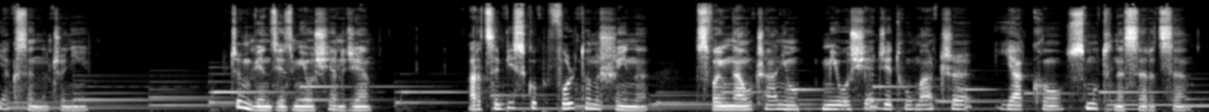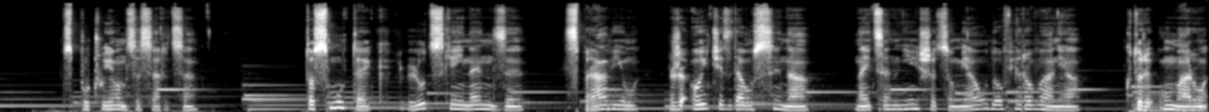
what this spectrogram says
jak syn czyni. Czym więc jest miłosierdzie? Arcybiskup Fulton Sheen w swoim nauczaniu miłosierdzie tłumaczy jako smutne serce, współczujące serce. To smutek ludzkiej nędzy sprawił, że ojciec dał syna, najcenniejsze co miał do ofiarowania, który umarł,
